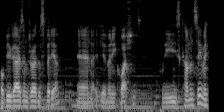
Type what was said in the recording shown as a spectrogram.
Hope you guys enjoyed this video, and if you have any questions, please come and see me.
